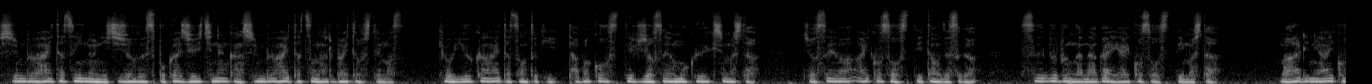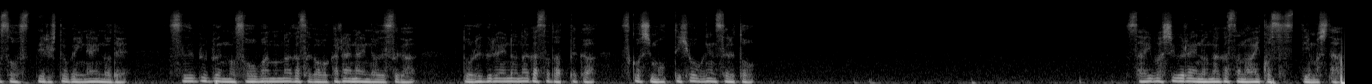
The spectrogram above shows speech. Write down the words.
新聞配達員の日常です。僕は11年間新聞配達のアルバイトをしています。今日夕刊配達の時タバコを吸っている女性を目撃しました。女性はアイコスを吸っていたのですが吸う部分が長いアイコスを吸っていました。周りにアイコスを吸っている人がいないので吸う部分の相場の長さがわからないのですがどれぐらいの長さだったか少し持って表現すると菜箸ぐらいの長さのアイコスを吸っていました。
